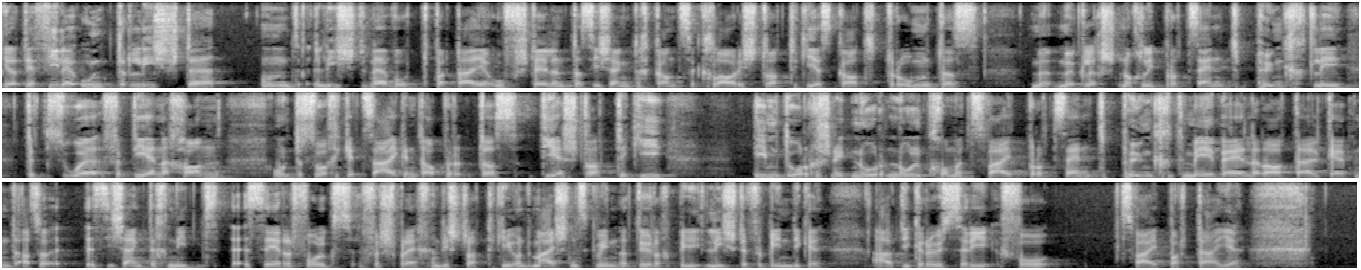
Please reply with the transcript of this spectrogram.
Ja, die vielen Unterlisten und Listen, die die Parteien aufstellen, das ist eigentlich ganz eine klare Strategie. Es geht darum, dass man möglichst noch ein bisschen Prozentpünktchen dazu verdienen kann. Untersuchungen zeigen aber, dass diese Strategie im Durchschnitt nur 0,2 Prozentpunkte mehr Wähleranteil geben. Also es ist eigentlich nicht eine sehr erfolgsversprechende Strategie und meistens gewinnt natürlich bei Listenverbindungen auch die größere von zwei Parteien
